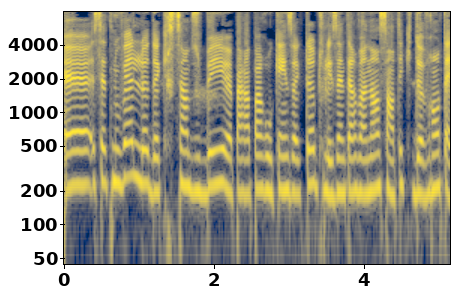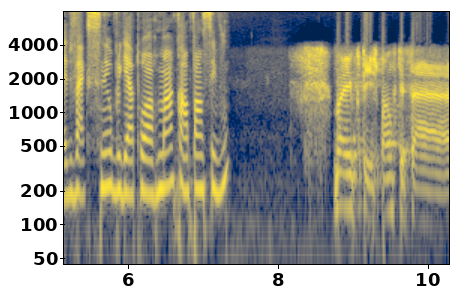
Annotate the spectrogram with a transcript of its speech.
euh, cette nouvelle de Christian Dubé euh, par rapport au 15 octobre, tous les intervenants en santé qui devront être vaccinés obligatoirement, qu'en pensez-vous? Ben écoutez, je pense que ça,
